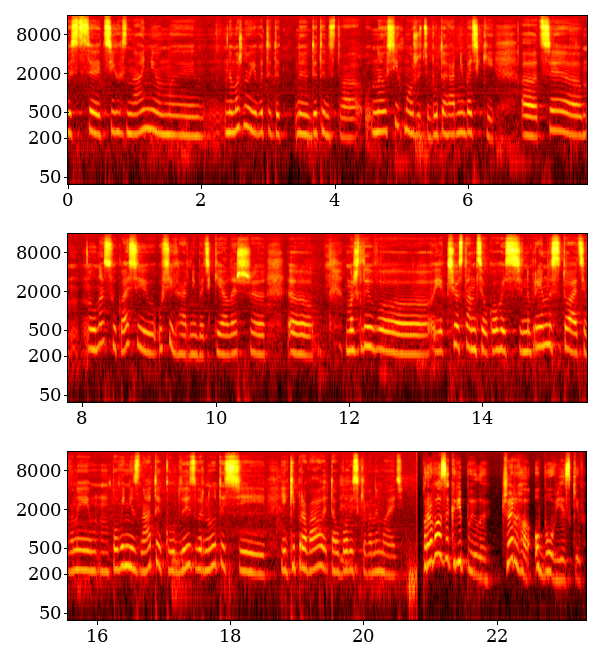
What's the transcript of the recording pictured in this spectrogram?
Без цих знань ми не можна уявити е, дитинства. Не у всіх можуть бути гарні батьки. Е, Це у нас у класі у гарні батьки, але ж е, можливо, якщо станеться у когось неприємна ситуація, вони повинні знати, куди звернутися які права та обов'язки вони мають. Права закріпили, черга обов'язків.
